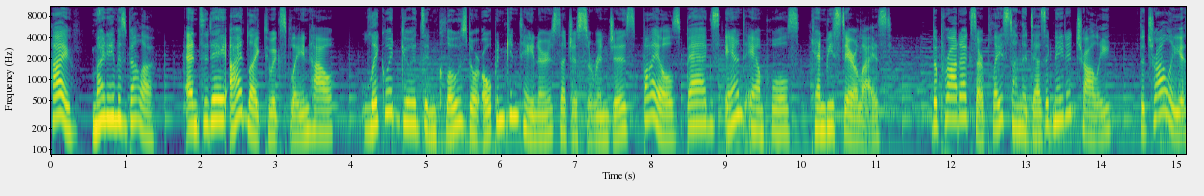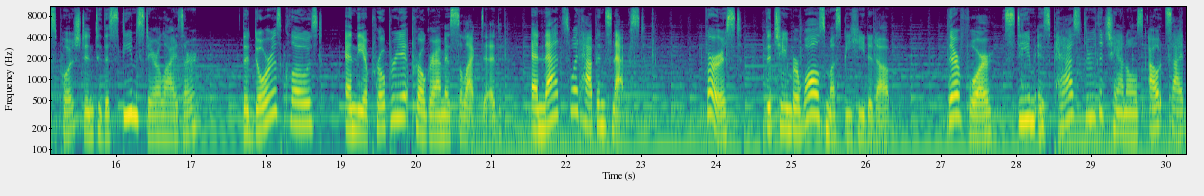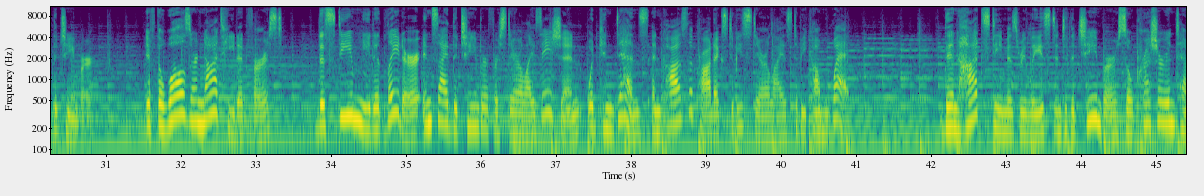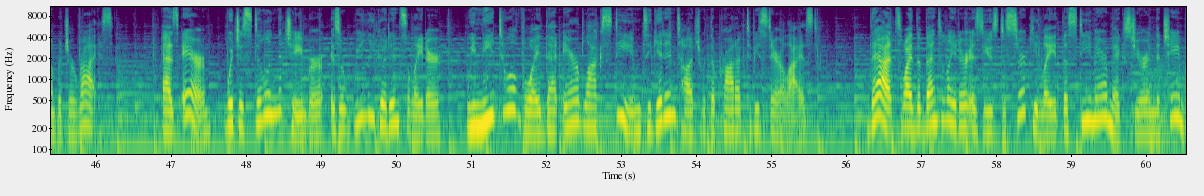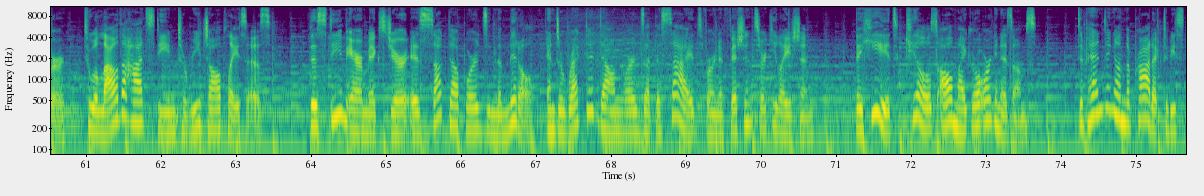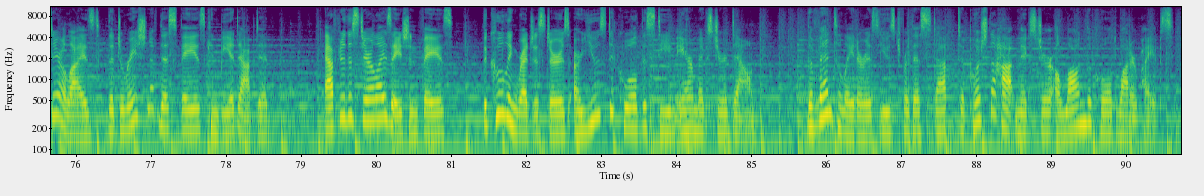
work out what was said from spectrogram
Hi, my name is Bella, and today I'd like to explain how liquid goods in closed or open containers such as syringes, vials, bags, and ampoules can be sterilized. The products are placed on the designated trolley, the trolley is pushed into the steam sterilizer, the door is closed, and the appropriate program is selected. And that's what happens next. First, the chamber walls must be heated up. Therefore, steam is passed through the channels outside the chamber. If the walls are not heated first, the steam needed later inside the chamber for sterilization would condense and cause the products to be sterilized to become wet. Then hot steam is released into the chamber so pressure and temperature rise. As air, which is still in the chamber, is a really good insulator, we need to avoid that air block steam to get in touch with the product to be sterilized. That's why the ventilator is used to circulate the steam-air mixture in the chamber to allow the hot steam to reach all places. The steam-air mixture is sucked upwards in the middle and directed downwards at the sides for an efficient circulation. The heat kills all microorganisms. Depending on the product to be sterilized, the duration of this phase can be adapted. After the sterilization phase, the cooling registers are used to cool the steam-air mixture down. The ventilator is used for this step to push the hot mixture along the cold water pipes.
